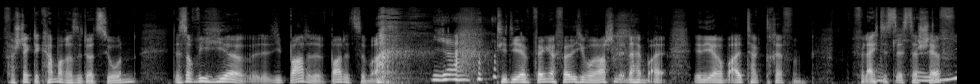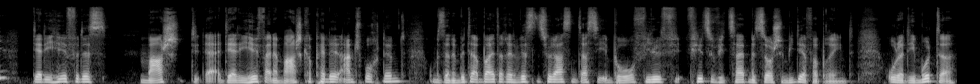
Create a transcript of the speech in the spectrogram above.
versteckte Kamerasituationen. Das ist auch wie hier äh, die Bade, Badezimmer, Ja. die die Empfänger völlig überraschend in, einem, in ihrem Alltag treffen. Vielleicht ist es der Okay. Chef, der die Hilfe des Marsch, der die Hilfe einer Marschkapelle in Anspruch nimmt, um seine Mitarbeiterin wissen zu lassen, dass sie im Büro viel, viel, viel zu viel Zeit mit Social Media verbringt. Oder die Mutter,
